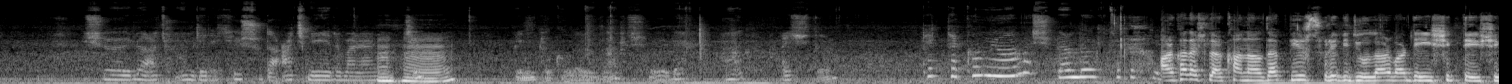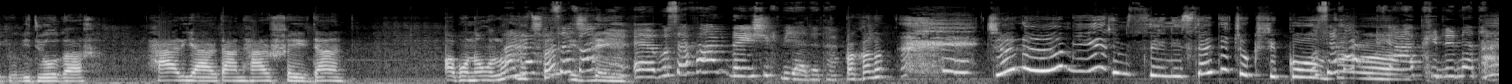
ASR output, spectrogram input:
Şöyle açmam gerekiyor. Şurada açma yeri var Hı anneciğim. hı. Benim tokalarımdan şöyle ha, açtım. Pek takılmıyor ama şu- ben böyle takıyorum. Arkadaşlar kanalda bir sürü videolar var. Değişik değişik videolar. Her yerden, her şeyden. Abone olun lütfen izleyin. E, bu sefer değişik bir yere tak. Bakalım. Canım yerim seni. Sen de çok şık Bu sefer oldun. kıyafetine tak.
